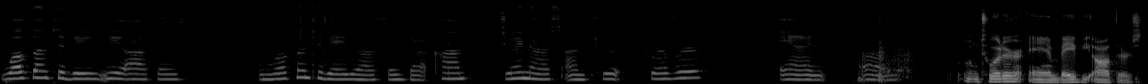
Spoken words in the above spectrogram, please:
Welcome to Baby Authors. Welcome to babyauthors.com. Join us on tw- Twitter and um, on Twitter and Baby Authors.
